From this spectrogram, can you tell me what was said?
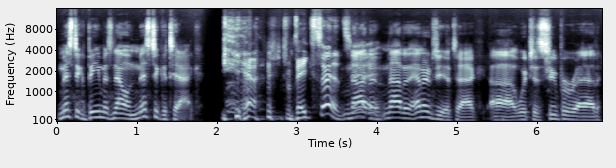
Mystic beam is now a mystic attack, yeah, it makes sense. not yeah. a, not an energy attack, uh, which is super rad.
